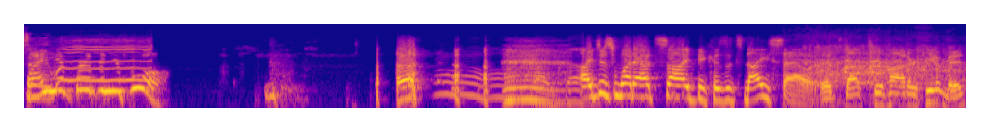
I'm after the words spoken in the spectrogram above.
Why do you have birds in your pool? oh, oh my I just went outside because it's nice out. It's not too hot or humid.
